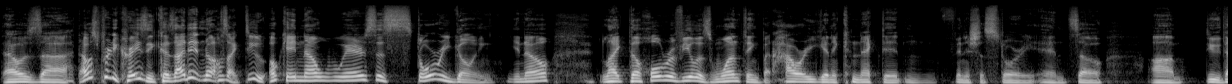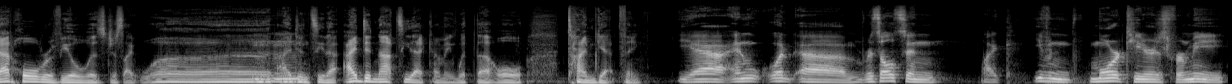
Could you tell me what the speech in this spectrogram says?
that was uh that was pretty crazy because I didn't know. I was like, dude, okay, now where's this story going? You know, like the whole reveal is one thing, but how are you going to connect it and finish the story? And so, um, dude, that whole reveal was just like, what? I didn't see that. I did not see that coming with the whole time gap thing. Yeah, and what um results in like even more tears for me,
